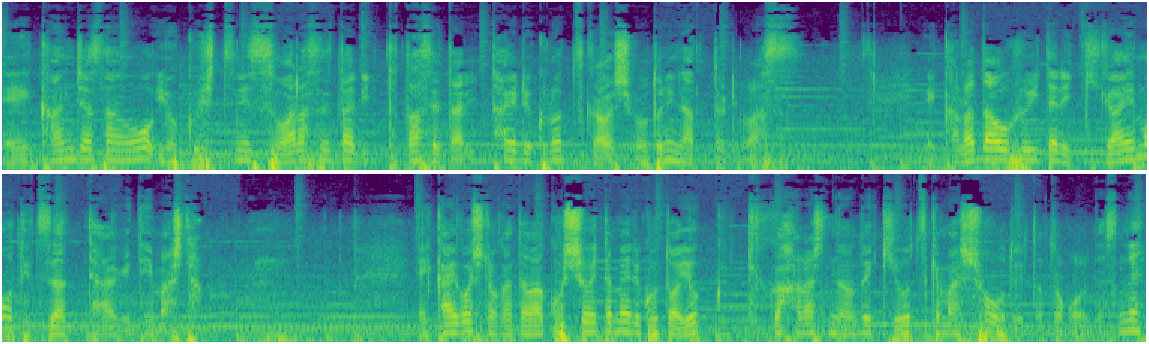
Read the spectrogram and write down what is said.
え患者さんを浴室に座らせたり立たせたり体力の使う仕事になっております。体を拭いたり着替えも手伝ってあげていました。介護士の方は腰を痛めることはよく聞く話なので気をつけましょうといったところですね。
